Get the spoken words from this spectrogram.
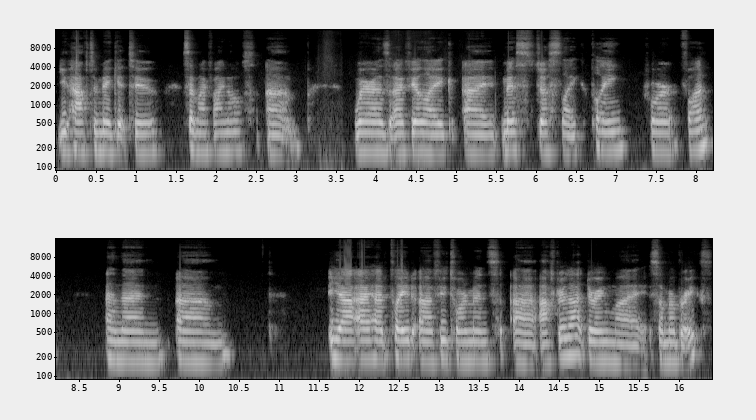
you have to make it to semifinals. Um, whereas I feel like I miss just like playing for fun. And then, um, yeah, I had played a few tournaments uh, after that during my summer breaks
